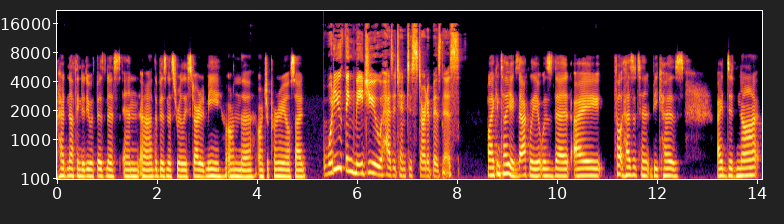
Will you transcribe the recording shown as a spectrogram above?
had nothing to do with business, and uh, the business really started me on the entrepreneurial side. What do you think made you hesitant to start a business? Well, I can tell you exactly. It was that I felt hesitant because I did not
